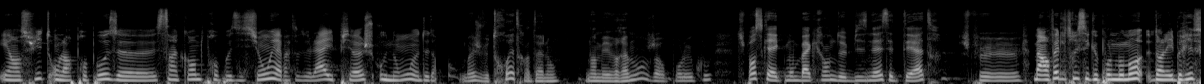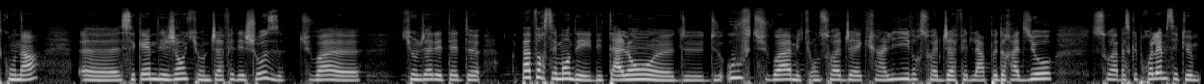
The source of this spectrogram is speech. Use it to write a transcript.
et ensuite, on leur propose 50 propositions, et à partir de là, ils piochent ou non dedans. Moi, je veux trop être un talent. Non, mais vraiment, genre pour le coup. Tu penses qu'avec mon background de business et de théâtre, je peux. Bah, en fait, le truc, c'est que pour le moment, dans les briefs qu'on a, euh, c'est quand même des gens qui ont déjà fait des choses, tu vois, euh, qui ont déjà des têtes. Euh, pas forcément des, talents de, de, ouf, tu vois, mais qui ont soit déjà écrit un livre, soit déjà fait de, un peu de radio, soit. Parce que le problème, c'est que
